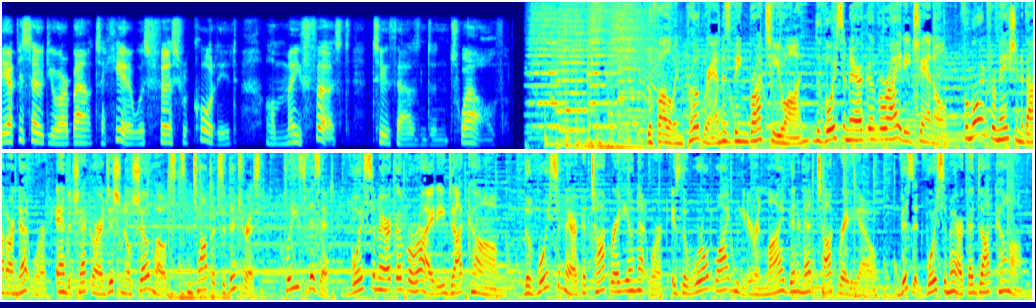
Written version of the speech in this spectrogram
The episode you are about to hear was first recorded on May 1st, 2012. The following program is being brought to you on the Voice America Variety Channel. For more information about our network and to check our additional show hosts and topics of interest, please visit VoiceAmericaVariety.com. The Voice America Talk Radio Network is the worldwide leader in live Internet talk radio. Visit VoiceAmerica.com.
